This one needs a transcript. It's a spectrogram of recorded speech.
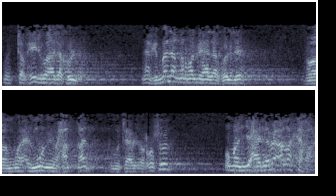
والتوحيد هو هذا كله. لكن من أقر بهذا كله؟ هو المؤمن حقا المتابع الرسل ومن جحد بعضه كفر.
